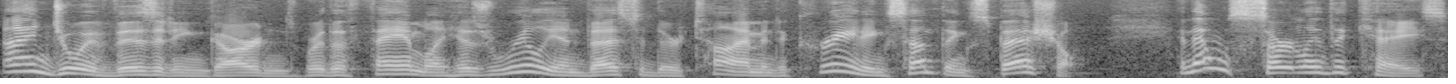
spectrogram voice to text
I enjoy visiting gardens where the family has really invested their time into creating something special. And that was certainly the case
